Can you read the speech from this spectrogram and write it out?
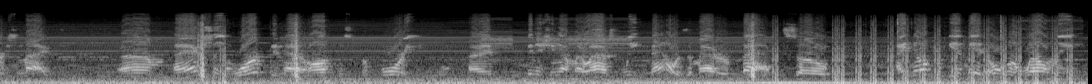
first night. Um, I actually worked in that office before you. I'm finishing up my last week now, as a matter of fact, so I know it can be a bit overwhelming,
